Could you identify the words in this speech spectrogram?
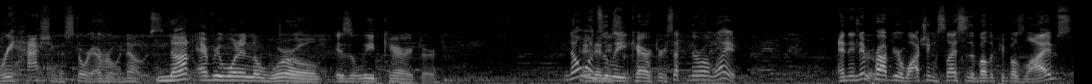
rehashing a story everyone knows. Not everyone in the world is a lead character. No one's a lead character except in their own life. And in True. improv, you're watching slices of other people's lives,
